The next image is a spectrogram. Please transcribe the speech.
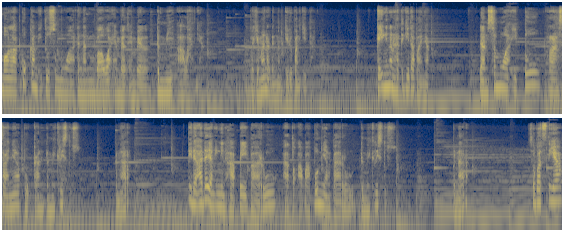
melakukan itu semua dengan membawa embel-embel demi Allahnya, bagaimana dengan kehidupan kita? Keinginan hati kita banyak, dan semua itu rasanya bukan demi Kristus. Benar? Tidak ada yang ingin HP baru atau apa pun yang baru demi Kristus. Benar? Sobat setia,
